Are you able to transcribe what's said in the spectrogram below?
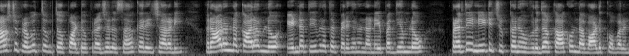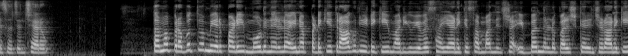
రాష్ట్ర ప్రభుత్వంతో పాటు ప్రజలు సహకరించాలని రానున్న కాలంలో ఎండ తీవ్రత పెరగనున్న నేపథ్యంలో ప్రతి నీటి చుక్కను వృధా కాకుండా వాడుకోవాలని సూచించారు. తమ ప్రభుత్వం ఏర్పడి మూడు నెలలు అయినప్పటికీ త్రాగునీటికి మరియు వ్యవసాయానికి సంబంధించిన ఇబ్బందులను పరిష్కరించడానికి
